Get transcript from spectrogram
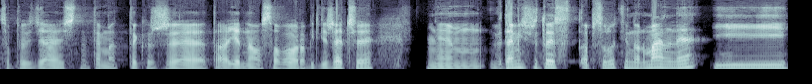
co powiedziałeś na temat tego, że ta jedna osoba robi dwie rzeczy, wydaje mi się, że to jest absolutnie normalne i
